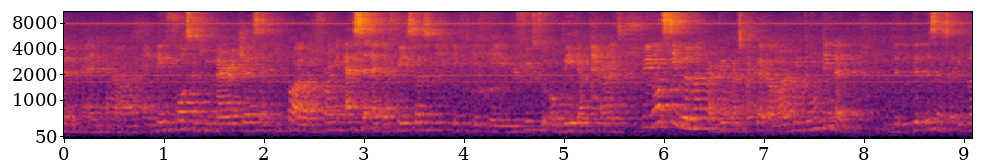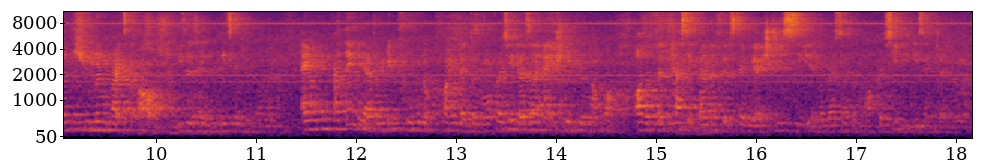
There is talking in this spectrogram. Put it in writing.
and and, uh, and being forced into marriages, and people are throwing acid at their faces if, if they refuse to obey their parents. We don't see women being respected at all. We don't think that th- th- this is even human rights all, ladies and ladies and gentlemen. And I think they have already proven the point that democracy doesn't actually bring about all the fantastic benefits that we actually see in the rest of democracy, ladies and gentlemen.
